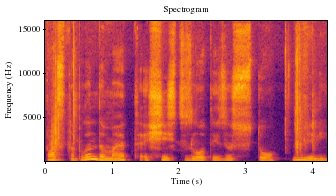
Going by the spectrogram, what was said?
Паста блендомет 6 злотий за 100 мл.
